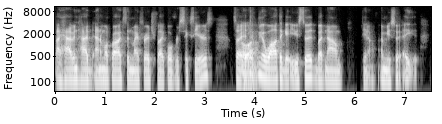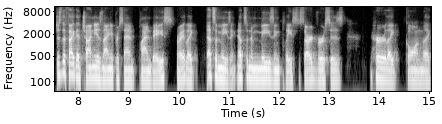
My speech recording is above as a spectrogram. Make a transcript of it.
I haven't had animal products in my fridge for like over six years. So oh, it wow. took me a while to get used to it, but now, you know, I'm used to it. I, just the fact that China is 90% plant based, right? Like that's amazing. That's an amazing place to start versus her like going like,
